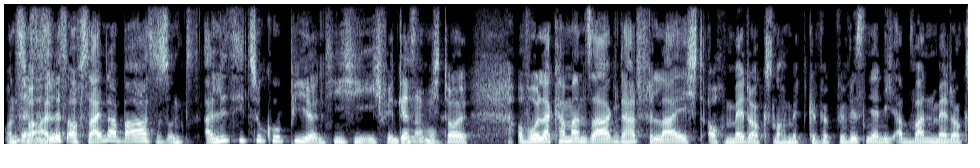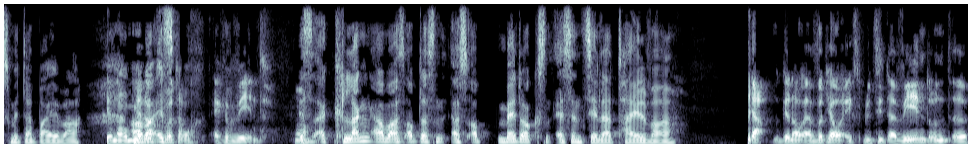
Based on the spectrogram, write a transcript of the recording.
Und Das zwar alles auf seiner Basis und alle sie zu kopieren. Hihi, ich finde das Genau. nämlich toll. Obwohl, da kann man sagen, da hat vielleicht auch Maddox noch mitgewirkt. Wir wissen ja nicht, ab wann Maddox mit dabei war. Genau, Aber Maddox es- wird auch erwähnt. ne? Es erklang aber, als ob, das, als ob Maddox ein essentieller Teil war. Ja, genau, er wird ja auch explizit erwähnt und äh,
